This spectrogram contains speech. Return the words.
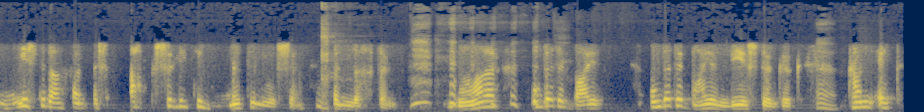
meeste daarvan is absolute nuttelose inligting. Maar omdat ek baie omdat ek baie lees dink ek ja. kan ek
